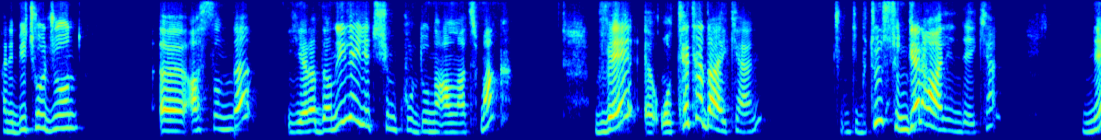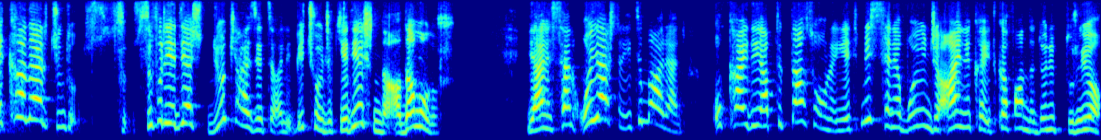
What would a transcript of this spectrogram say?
hani bir çocuğun e, aslında yaradanıyla iletişim kurduğunu anlatmak ve e, o tetadayken çünkü bütün sünger halindeyken ne kadar çünkü 0-7 yaş diyor ki Hazreti Ali bir çocuk 7 yaşında adam olur. Yani sen o yaştan itibaren o kaydı yaptıktan sonra 70 sene boyunca aynı kayıt kafanda dönüp duruyor.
